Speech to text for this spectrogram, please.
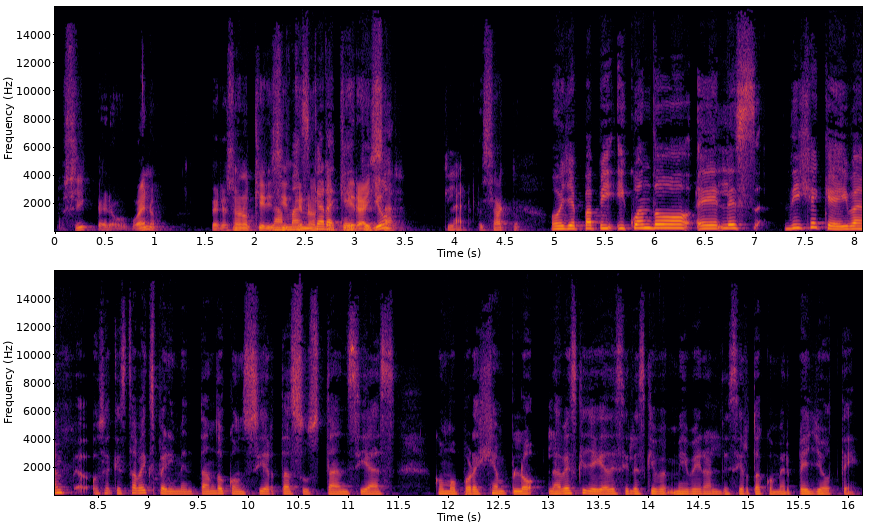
Pues sí, pero bueno. Pero eso no quiere La decir que no te que quiera que yo. Claro. Exacto. Oye, papi, y cuando eh, les dije que iba, em- o sea, que estaba experimentando con ciertas sustancias, como por ejemplo, la vez que llegué a decirles que me iba a ir al desierto a comer peyote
